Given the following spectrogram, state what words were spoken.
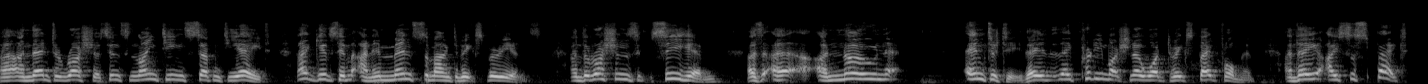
uh, and then to Russia since 1978. That gives him an immense amount of experience. And the Russians see him as a, a known entity. They, they pretty much know what to expect from him. And they, I suspect,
